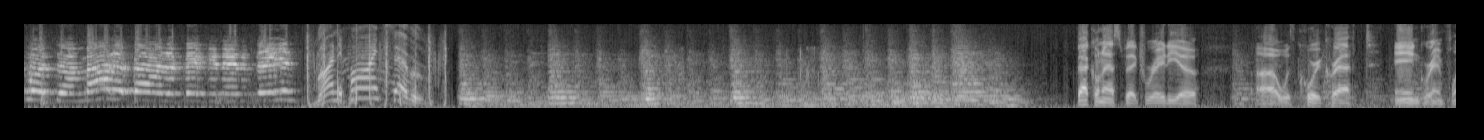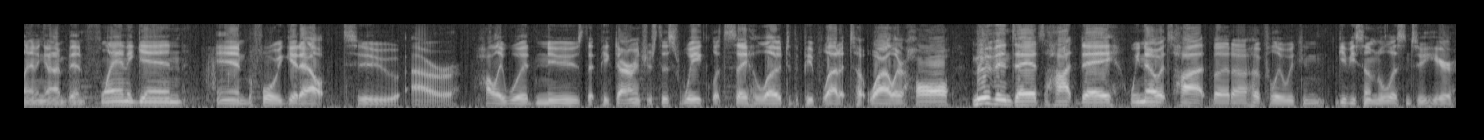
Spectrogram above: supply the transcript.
What's the matter about it, bacon and a thing? Money point seven. Back on Aspect Radio uh, with Corey Kraft and Graham Flanagan. I'm Ben Flanagan. And before we get out to our Hollywood news that piqued our interest this week, let's say hello to the people out at Tutwiler Hall. Move in day. It's a hot day. We know it's hot, but uh, hopefully we can give you something to listen to here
